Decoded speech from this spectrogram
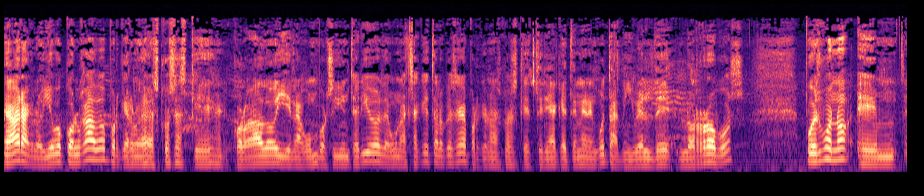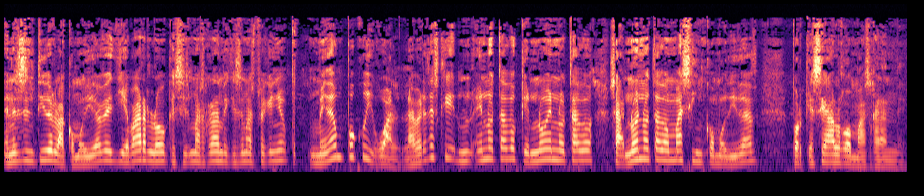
Ahora que lo llevo colgado, porque era una de las cosas que colgado y en algún bolsillo interior, de alguna chaqueta, lo que sea, porque era una de las cosas que tenía que tener en cuenta a nivel de los robos, pues bueno, eh, en ese sentido la comodidad de llevarlo, que si es más grande, que si es más pequeño, me da un poco igual. La verdad es que he notado que no he notado, o sea, no he notado más incomodidad porque sea algo más grande.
